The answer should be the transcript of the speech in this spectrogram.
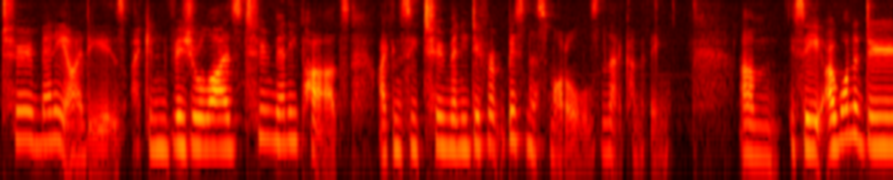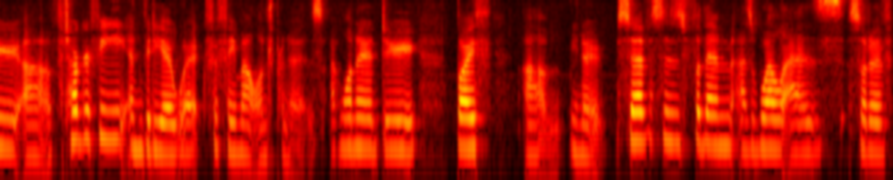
too many ideas. I can visualize too many parts. I can see too many different business models and that kind of thing. Um, you see, I want to do uh, photography and video work for female entrepreneurs. I want to do both um, you know, services for them as well as sort of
